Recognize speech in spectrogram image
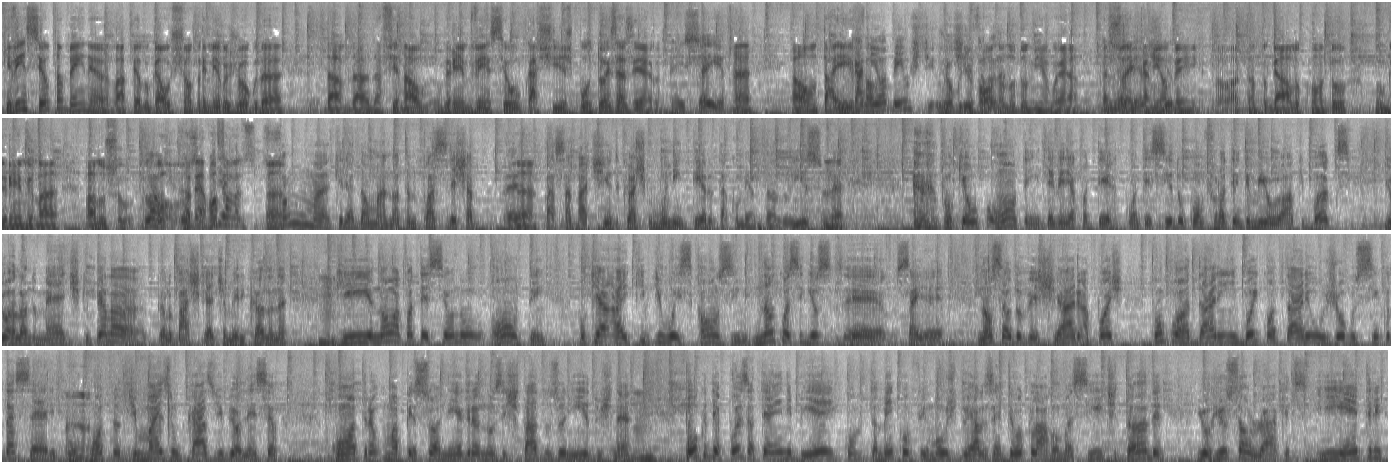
que venceu também, né, lá pelo Gauchão, primeiro jogo da, da, da, da final, o Grêmio venceu o Caxias por 2 a 0 É isso aí. né? Então tá aí. Caminhou bem o Jogo de título, volta né? no domingo, é. isso aí, bem o caminhou bem. Tanto o Galo quanto o Grêmio lá, lá no sul. Cláudio, Ô, Roberto, vamos falar. Ah, só uma, queria dar uma nota, não posso deixar é, Ah. passar batido, que eu acho que o mundo inteiro está comentando isso, Hum. né? Porque ontem deveria ter acontecido o confronto entre o Milwaukee Bucks e o Orlando Magic, pela, pelo basquete americano, né? Hum. Que não aconteceu no, ontem, porque a, a equipe de Wisconsin não conseguiu é, sair, é, não saiu do vestiário após concordarem em boicotarem o jogo 5 da série, por Ah. conta de mais um caso de violência contra uma pessoa negra nos Estados Unidos, né? Pouco depois, até a NBA com- também confirmou os duelos entre Oklahoma City Thunder e o Houston Rockets e entre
